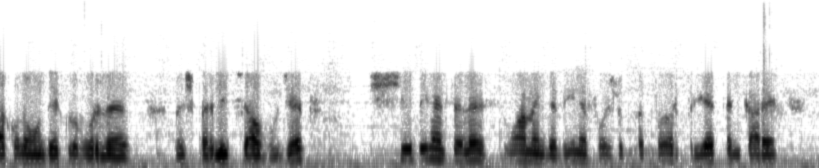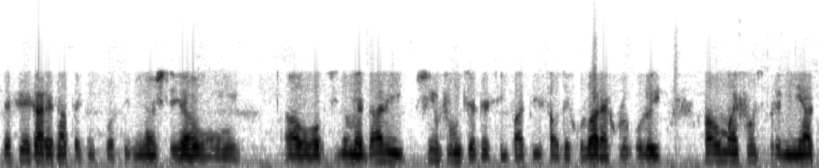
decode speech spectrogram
acolo unde cluburile își permit și au buget, și, bineînțeles, oameni de bine, foști luptători, prieteni care de fiecare dată când sportivii noștri au, au obținut medalii și în funcție de simpatii sau de culoarea clubului, au mai fost premiați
